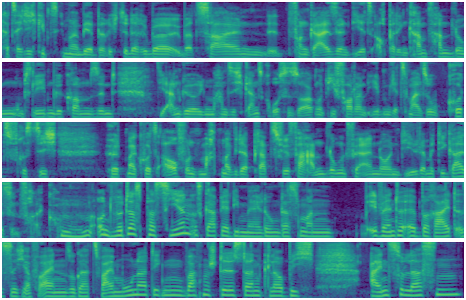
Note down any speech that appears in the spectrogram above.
tatsächlich gibt es immer mehr Berichte darüber, über Zahlen äh, von Geiseln, die jetzt auch bei den Kampfhandlungen ums Leben gekommen sind. Die Angehörigen machen sich ganz große Sorgen und die fordern eben jetzt mal so kurzfristig, hört mal kurz auf und macht mal wieder Platz für Verhandlungen für einen neuen Deal, damit die Geiseln freikommen. Mhm. Und wird das passieren? Es gab ja die Meldung, dass man eventuell bereit ist, sich auf einen sogar zweimonatigen Waffenstillstand, glaube ich, einzulassen.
